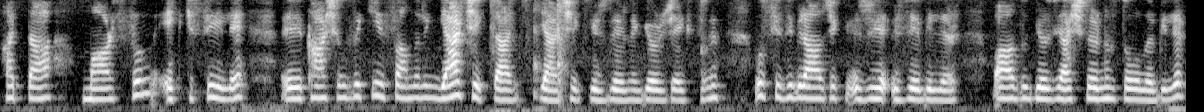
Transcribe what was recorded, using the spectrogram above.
Hatta Mars'ın etkisiyle e, karşınızdaki insanların gerçekten gerçek yüzlerini göreceksiniz. Bu sizi birazcık üze, üzebilir bazı gözyaşlarınız da olabilir.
